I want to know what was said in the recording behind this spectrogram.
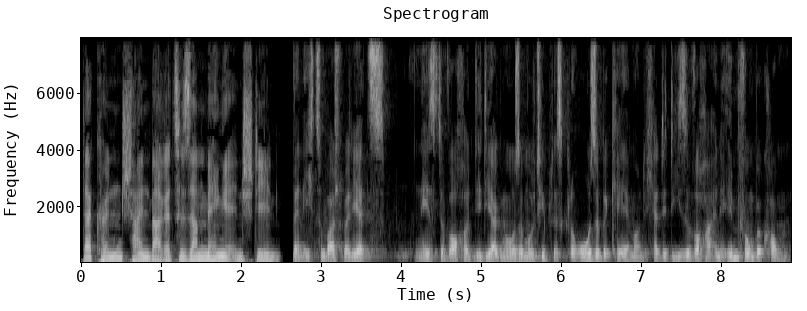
Da können scheinbare Zusammenhänge entstehen. Wenn ich zum Beispiel jetzt nächste Woche die Diagnose Multiple Sklerose bekäme und ich hätte diese Woche eine Impfung bekommen,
